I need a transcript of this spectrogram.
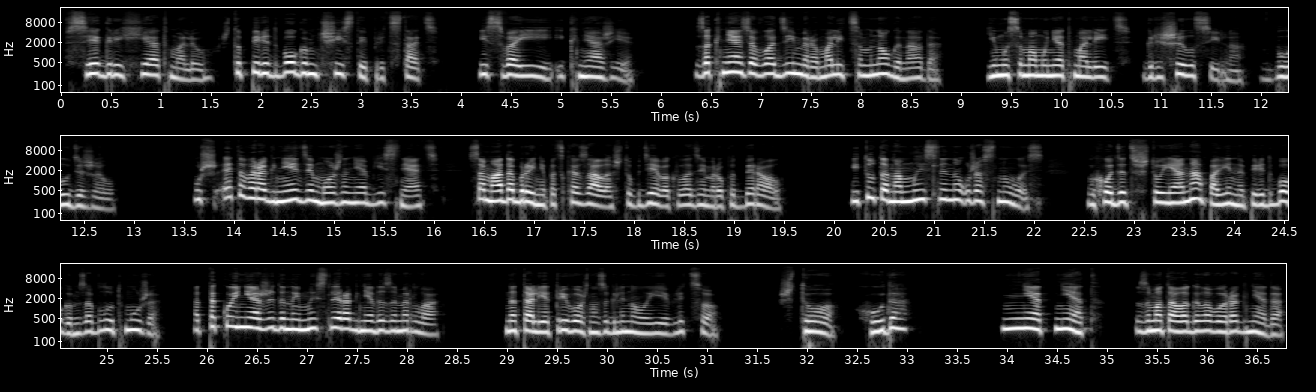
«Все грехи отмолю, чтоб перед Богом чистой предстать. И свои, и княжьи. За князя Владимира молиться много надо. Ему самому не отмолить, грешил сильно, в блуде жил. Уж этого Рогнеде можно не объяснять. Сама Добрыня подсказала, чтоб девок Владимиру подбирал. И тут она мысленно ужаснулась. Выходит, что и она повинна перед Богом за блуд мужа. От такой неожиданной мысли Рогнеда замерла. Наталья тревожно заглянула ей в лицо. «Что, худо?» «Нет, нет», — замотала головой Рогнеда.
